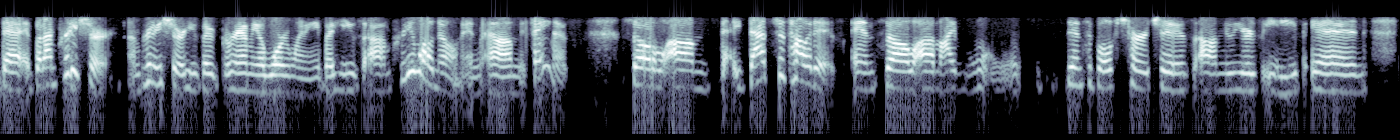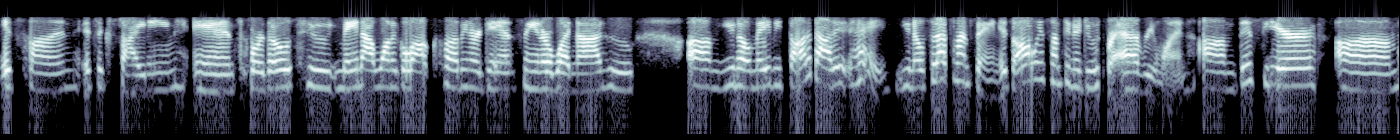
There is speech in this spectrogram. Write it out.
that, but I'm pretty sure. I'm pretty sure he's a Grammy award winning, but he's um, pretty well known and um, famous. So um, th- that's just how it is. And so um, I've been to both churches um, New Year's Eve, and it's fun. It's exciting. And for those who may not want to go out clubbing or dancing or whatnot, who um, you know, maybe thought about it, hey, you know, so that's what I'm saying. It's always something to do for everyone. Um, this year, um,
